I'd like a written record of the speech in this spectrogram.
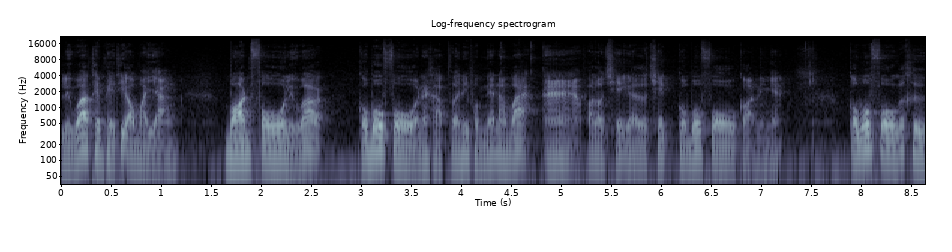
หรือว่าเทมเพลตที่ออกมาอย่างบอลโฟหรือว่า global flow นะครับ ตัวนี้ผมแนะนำว่า อ่า พอเราเช็ค เราเช็ค global flow ก่อนอย่างเงี้ย global flow ก็คือ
